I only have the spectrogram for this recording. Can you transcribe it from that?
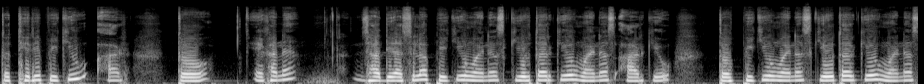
তো থ্রি পি কিউ আর তো এখানে যা দেওয়া ছিল পি কিউ মাইনাস কিউ তার কিউ মাইনাস আর কিউ তো পি কিউ মাইনাস কিউ তার কিউ মাইনাস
